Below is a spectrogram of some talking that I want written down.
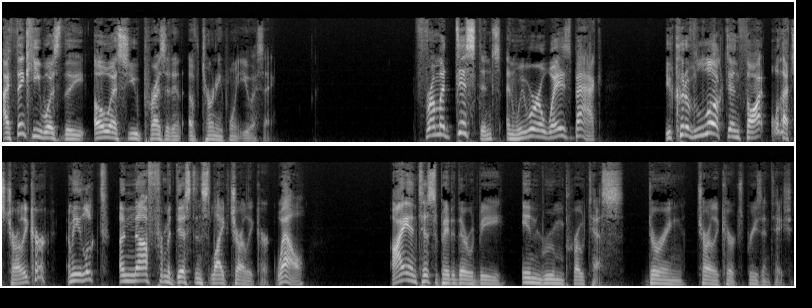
I think he was the OSU president of Turning Point USA. From a distance, and we were a ways back, you could have looked and thought, oh, that's Charlie Kirk. I mean, he looked enough from a distance like Charlie Kirk. Well, I anticipated there would be in room protests during Charlie Kirk's presentation.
